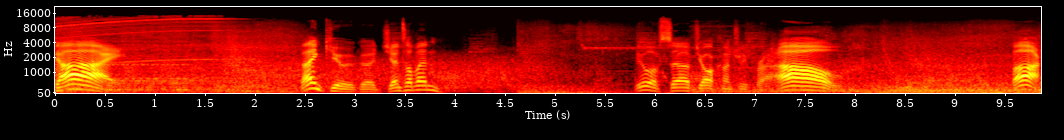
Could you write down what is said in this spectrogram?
die. Thank you, good gentlemen. You have served your country proud. Oh! Fuck!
